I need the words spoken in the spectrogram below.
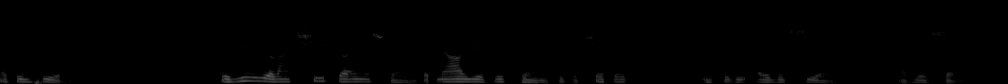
have been healed. For you were like sheep going astray, but now you have returned to the shepherd and to the overseer of your souls.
